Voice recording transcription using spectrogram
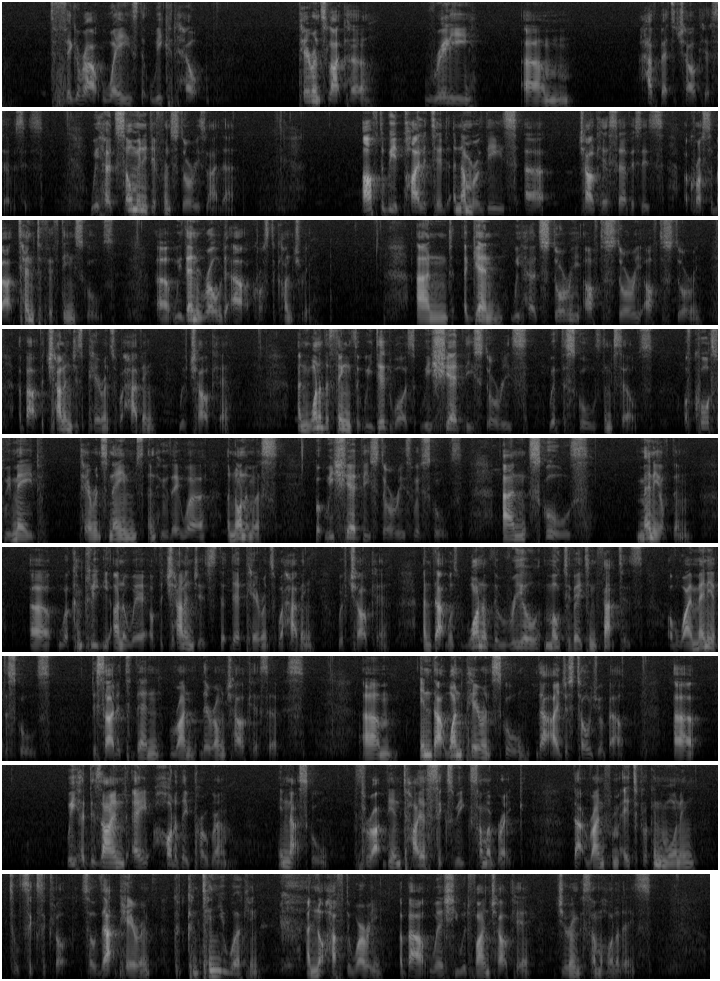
to figure out ways that we could help parents like her really um, have better childcare services. We heard so many different stories like that. After we had piloted a number of these uh, childcare services across about 10 to 15 schools, uh, we then rolled it out across the country. And again, we heard story after story after story about the challenges parents were having with childcare. And one of the things that we did was we shared these stories with the schools themselves. Of course, we made parents' names and who they were anonymous, but we shared these stories with schools. And schools, many of them, uh, were completely unaware of the challenges that their parents were having with childcare. And that was one of the real motivating factors of why many of the schools decided to then run their own childcare service. Um, in that one parent school that I just told you about, uh, we had designed a holiday program in that school throughout the entire six-week summer break that ran from 8 o'clock in the morning till 6 o'clock. So that parent could continue working and not have to worry about where she would find childcare during the summer holidays.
